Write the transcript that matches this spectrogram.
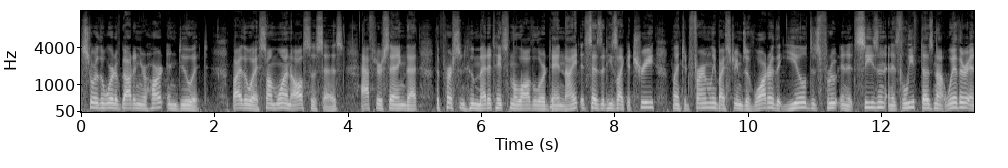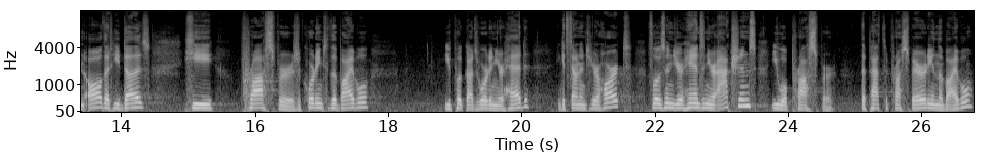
Store the word of God in your heart and do it. By the way, Psalm 1 also says, after saying that the person who meditates on the law of the Lord day and night, it says that he's like a tree planted firmly by streams of water that yields its fruit in its season, and its leaf does not wither, and all that he does, he prospers. According to the Bible, you put God's word in your head, it gets down into your heart, flows into your hands and your actions, you will prosper. The path to prosperity in the Bible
